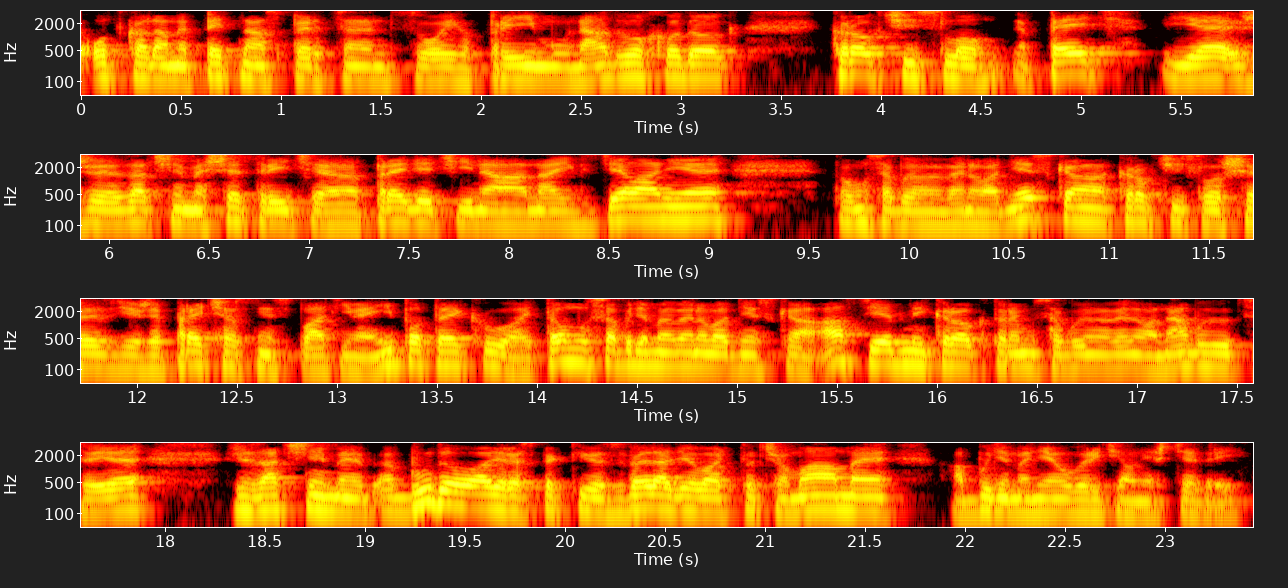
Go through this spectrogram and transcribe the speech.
odkladáme 15% svojho príjmu na dôchodok. Krok číslo 5 je, že začneme šetriť eh, pre deti na, na ich vzdelanie. Tomu sa budeme venovať dneska. Krok číslo 6 je, že predčasne splatíme hypotéku, aj tomu sa budeme venovať dneska. A 7 krok, ktorému sa budeme venovať na budúce je, že začneme budovať, respektíve zveľaďovať to, čo máme a budeme neuveriteľne štedrí.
